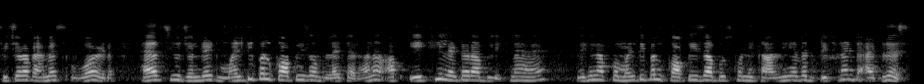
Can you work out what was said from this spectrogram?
feature of MS Word helps you generate multiple copies of letter है ना? आप एक ही लेटर आप लिखना है, लेकिन आपको मल्टीपल कॉपीज आप उसको निकालनी है विद डिफरेंट एड्रेस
